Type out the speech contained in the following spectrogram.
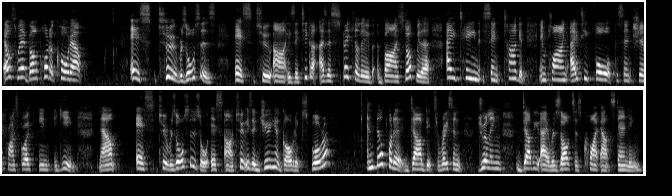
Elsewhere, Bell Potter called out S2 Resources S2R is a ticker as a speculative buy stock with a 18 cent target, implying 84% share price growth in a year. Now, S2 Resources or SR2 is a junior gold explorer, and Bell Potter dubbed its recent drilling WA results is quite outstanding.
